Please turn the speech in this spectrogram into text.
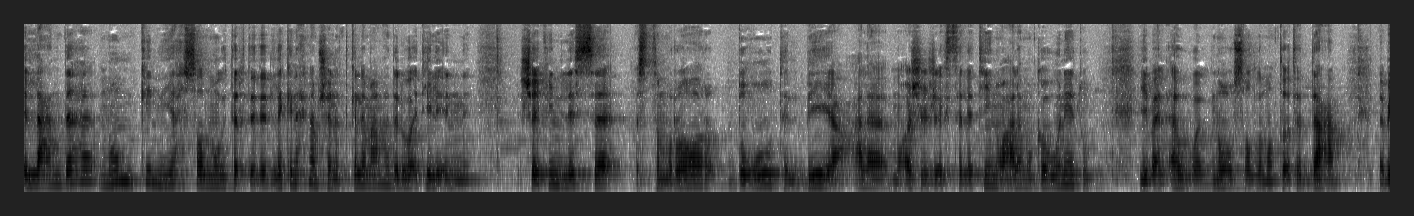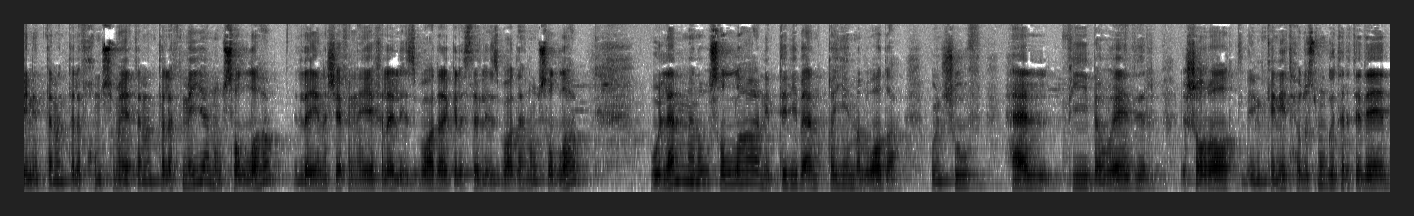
اللي عندها ممكن يحصل موجة ارتداد. لكن إحنا مش هنتكلم عنها دلوقتي لأن شايفين لسه استمرار ضغوط البيع على مؤشر EGX 30 وعلى مكوناته. يبقى الأول نوصل لمنطقة الدعم ما بين ال 8500 8100 نوصل لها. اللي أنا شايف إن هي خلال الأسبوع ده جلسات الأسبوع ده هنوصل لها. ولما نوصل لها نبتدي بقى نقيم الوضع ونشوف هل في بوادر إشارات لإمكانية حدوث موجة ارتداد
